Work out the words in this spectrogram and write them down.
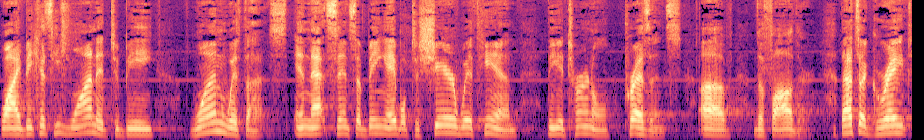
Why? Because he wanted to be one with us in that sense of being able to share with him the eternal presence of the Father. That's a great,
